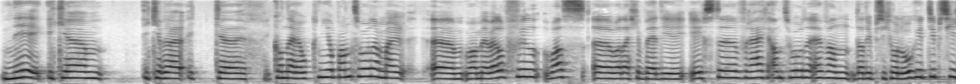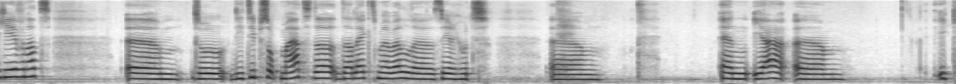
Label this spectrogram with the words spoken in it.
Nee, ik, ehm, ik, heb ik, uh, ik kon daar ook niet op antwoorden. Maar ehm, wat mij wel opviel was uh, wat je bij die eerste vraag antwoordde: hè, van, dat je psycholoog je tips gegeven had. Ehm, zo, die tips op maat, dat, dat lijkt mij wel uh, zeer goed. En ja, ik,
